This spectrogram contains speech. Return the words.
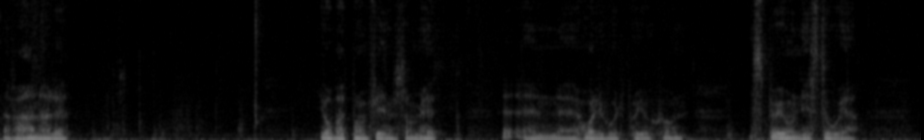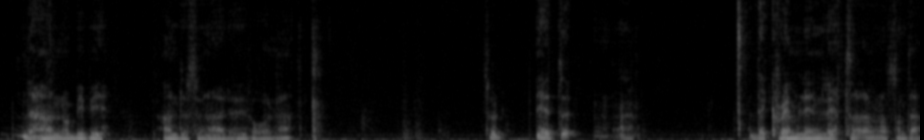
Därför han hade jobbat på en film som hette eh, en eh, Hollywoodproduktion, spionhistoria, där han och Bibi Andersson hade huvudrollerna. Så det hette The Kremlin Letter eller något sånt där.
